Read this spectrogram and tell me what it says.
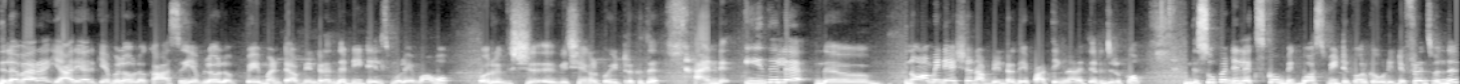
இதில் வேற யார் யாருக்கு எவ்வளோ எவ்வளோ காசு எவ்வளோ எவ்வளோ பேமெண்ட் அப்படின்ற டீட்டெயில்ஸ் மூலயமாவும் ஒரு விஷய விஷயங்கள் போயிட்டுருக்குது. அண்ட் இதில் இந்த நாமினேஷன் அப்படின்றதே பார்த்தீங்கனாலே தெரிஞ்சிருக்கும். இந்த சூப்பர் டிலக்ஸ்க்கும் பிக் பாஸ் வீட்டுக்கும் இருக்கக்கூடிய டிஃப்ரென்ஸ் வந்து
